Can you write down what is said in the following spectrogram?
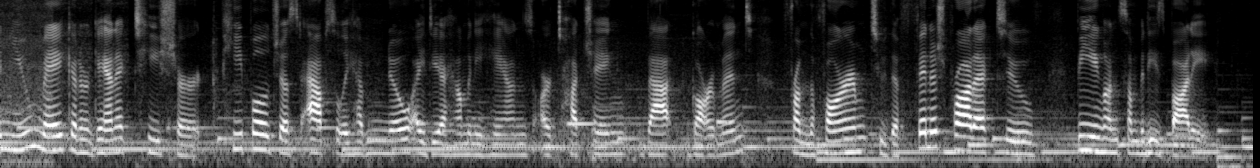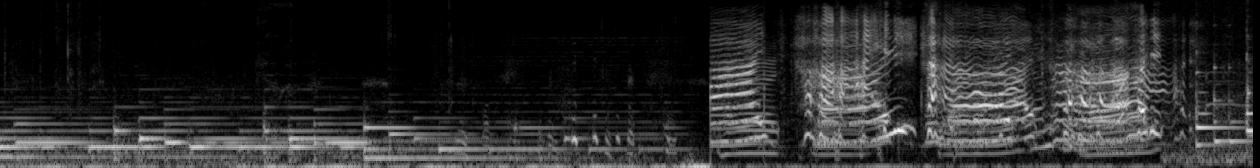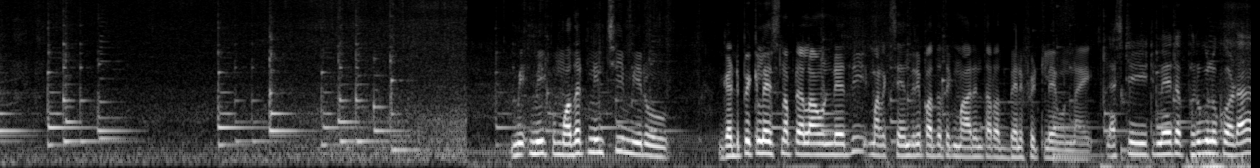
When you make an organic t-shirt, people just absolutely have no idea how many hands are touching that garment from the farm to the finished product to being on somebody's body. మీకు మొదటి నుంచి మీరు గడ్డి పిక్కలు వేసినప్పుడు ఎలా ఉండేది? మనకి సేంద్రియ పద్ధతికి మారిన తర్వాత బెనిఫిట్లు ఏమున్నాయి? నెక్స్ట్ వీటి మీద పురుగులు కూడా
